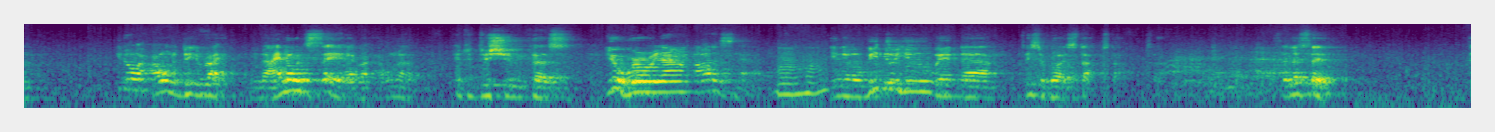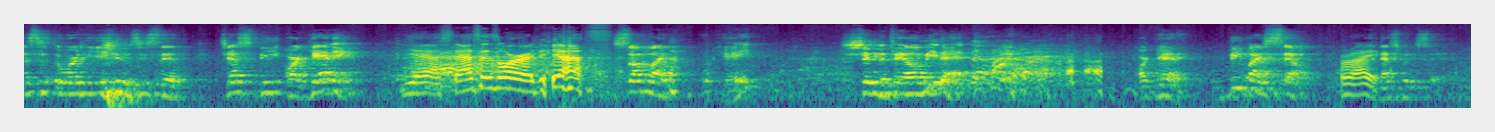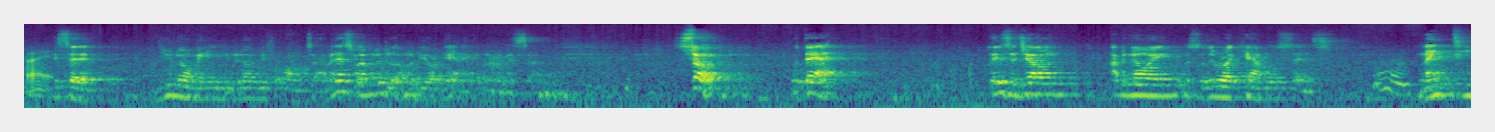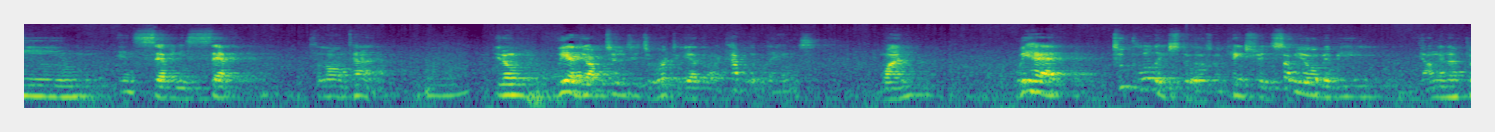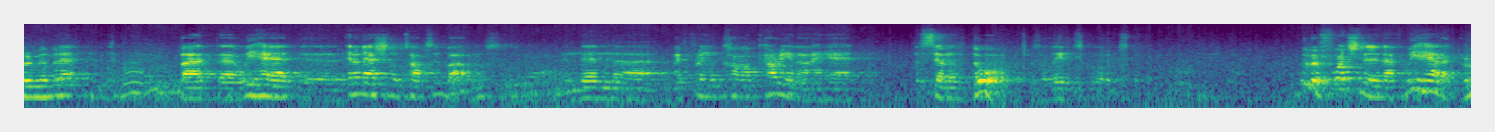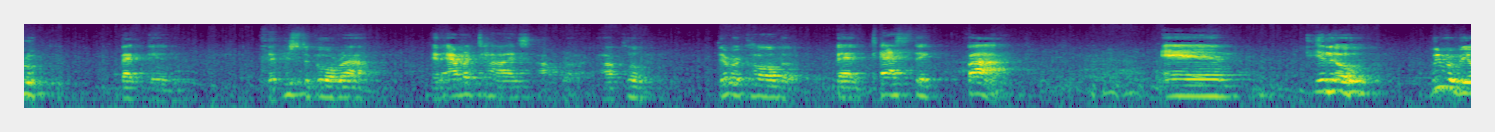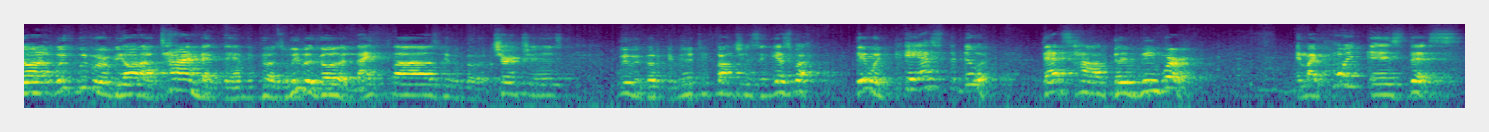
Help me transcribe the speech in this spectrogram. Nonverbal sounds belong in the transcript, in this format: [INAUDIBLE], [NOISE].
you know, I, want to do you right. You know, I know what to say. I, I want to introduce you because you're a world-renowned artist now. You know, we knew you when uh, said, Roy, stop, stop, stop. Said, listen, this is the word he [LAUGHS] used. He said, just be organic. Yes, that's his word. [LAUGHS] Yes. So I'm like, okay, shouldn't have told me that. [LAUGHS] organic. Be myself. Right. And that's what he said. Right. He said, you know me, you've known me for a long time. And that's what I'm going to do. I'm going to be organic. I'm going to be myself. So, with that, ladies and gentlemen, I've been knowing Mr. Leroy Campbell since 1977. It's a long time. You know, we had the opportunity to work together on a couple of things. One, we had two clothing stores on King Street. Some of you all may be young enough to remember that. But uh, we had uh, International Tops and Bottoms, and then uh, my friend Carl Curry and I had the Seventh Door, which ladies' clothing store. We were fortunate enough, we had a group back then that used to go around and advertise our product, our clothing. They were called the Fantastic Five. And, you know, we were beyond we, we were beyond our time back then because we would go to nightclubs, we would go to churches, we would go to community functions, and guess what? They would pay us to do it. That's how good we were. And my point is this.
